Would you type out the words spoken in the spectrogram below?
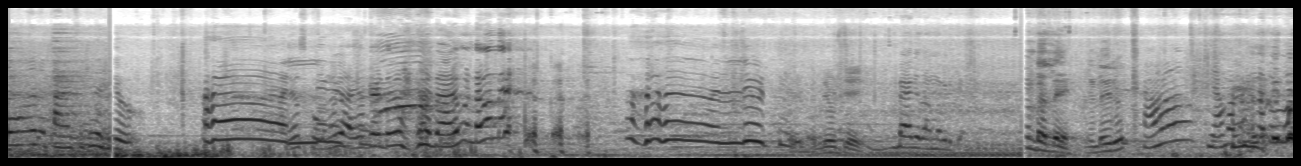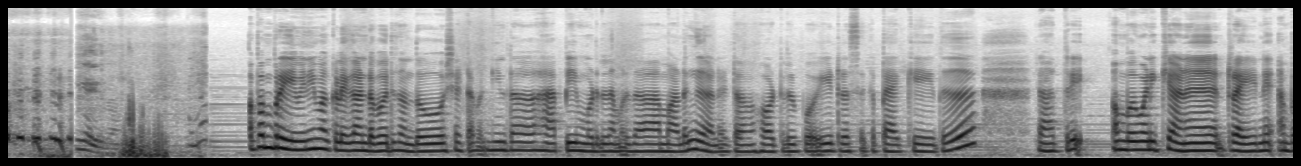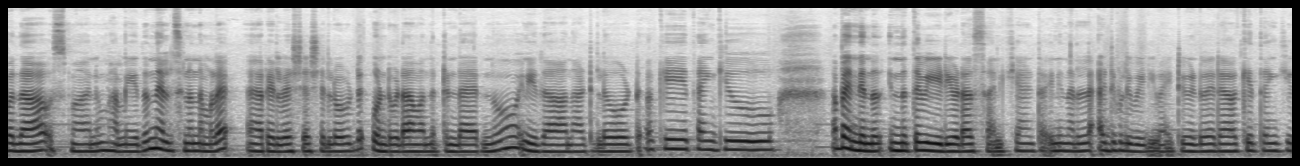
അപ്പം പ്രേമിനി മക്കളെ കണ്ടപ്പോൾ ഒരു സന്തോഷമായിട്ട് അപ്പം ഇതാ ഹാപ്പി മൂഡിൽ നമ്മളിതാ മടങ്ങുകയാണ് കേട്ടോ. ഹോട്ടലിൽ പോയി ഡ്രസ്സൊക്കെ പാക്ക് ചെയ്ത് രാത്രി ഒമ്പത് മണിക്കാണ് ട്രെയിൻ അപ്പോൾ ദാ ഉസ്മാനും ഹമീദും നെൽസണും നമ്മളെ റെയിൽവേ സ്റ്റേഷനിലോട്ട് കൊണ്ടുവിടാൻ വന്നിട്ടുണ്ടായിരുന്നു. ഇനി ഇതാ നാട്ടിലോട്ട്. Okay thank you. അപ്പോൾ എന്റെ ഇന്ന- ഇന്നത്തെ വീഡിയോയുടെ അവസാനിക്കാൻ കേട്ടോ. ഇനി നല്ല അടിപൊളി വീഡിയോ ആയിട്ട് വീണ്ടും വരാം. Okay thank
